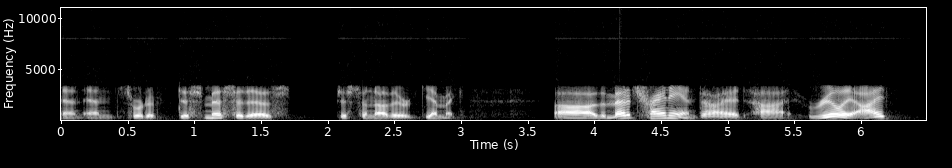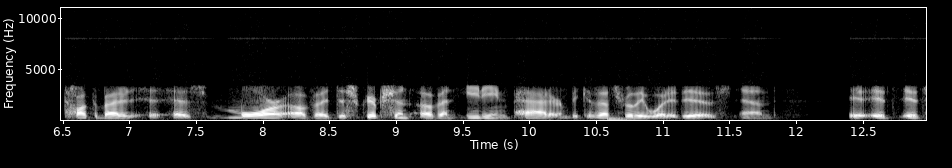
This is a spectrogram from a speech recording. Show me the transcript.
and and sort of dismiss it as just another gimmick. Uh, the Mediterranean diet, uh, really, I talk about it as more of a description of an eating pattern because that's really what it is. And it, its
